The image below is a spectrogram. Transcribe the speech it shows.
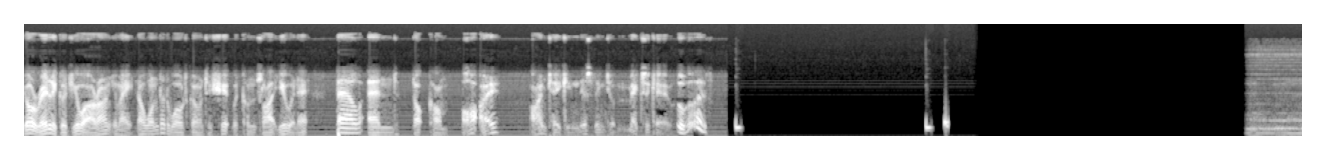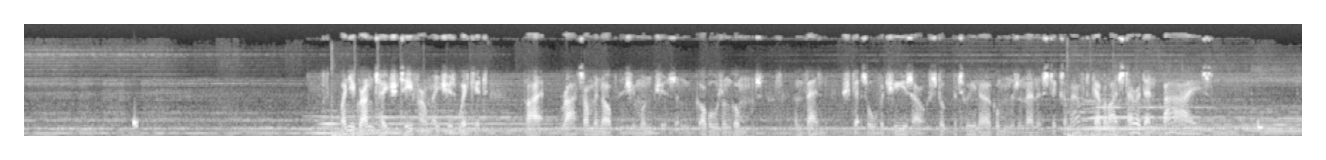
You're really good, you are, aren't you, mate? No wonder the world's going to shit with cunts like you in it. Bellend.com. I? I'm taking this thing to Mexico. What? When your gran takes your teeth out, mate, she's wicked. Like, right on the knob, and she munches and gobbles and gums. And then she gets all the cheese out, stuck between her gums, and then it sticks her mouth together like Steradent. Buys.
